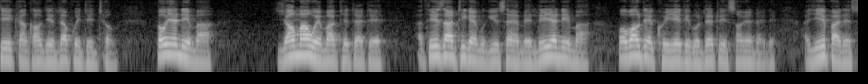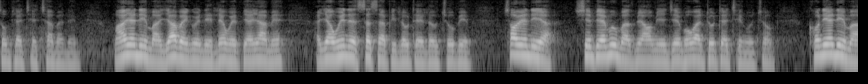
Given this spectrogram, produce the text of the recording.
ကြေးကံကောင်းခြင်းလက်ပွင့်ခြင်းချုံသုံးရက်နေ့မှာရောင်းမဝယ်မဖြစ်တတ်တဲ့အသေးစားထိခိုက်မှုယူဆရမယ်၄ရက်နေ့မှာပေါ်ပေါက်တဲ့ခွေရည်တွေကိုလက်တွေ့ဆောင်ရွက်နိုင်တယ်အရေးပါတဲ့ဆုံးဖြတ်ချက်ချမှတ်နိုင်၅ရက်နေ့မှာရပိုင်ခွင့်တွေလက်ဝယ်ပြန်ရမယ်အရာဝင်းနဲ့ဆက်ဆက်ပြီးလုပ်တဲ့လုပ်ချိုးပြီး6ရက်နေ့ကရှင်ပြိုင်မှုမှာမြောင်မြင်ခြင်းဘဝတိုးတက်ခြင်းကိုကြုံ9ရက်နေ့မှာ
